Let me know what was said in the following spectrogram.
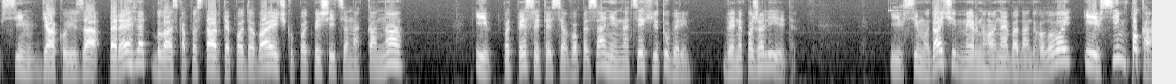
всім дякую за перегляд. Будь ласка, поставте подобаєчку, підпишіться на канал і підписуйтеся в описанні на цих ютуберів. Ви не пожалієте. І всім удачі, мирного неба над головою і всім пока!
